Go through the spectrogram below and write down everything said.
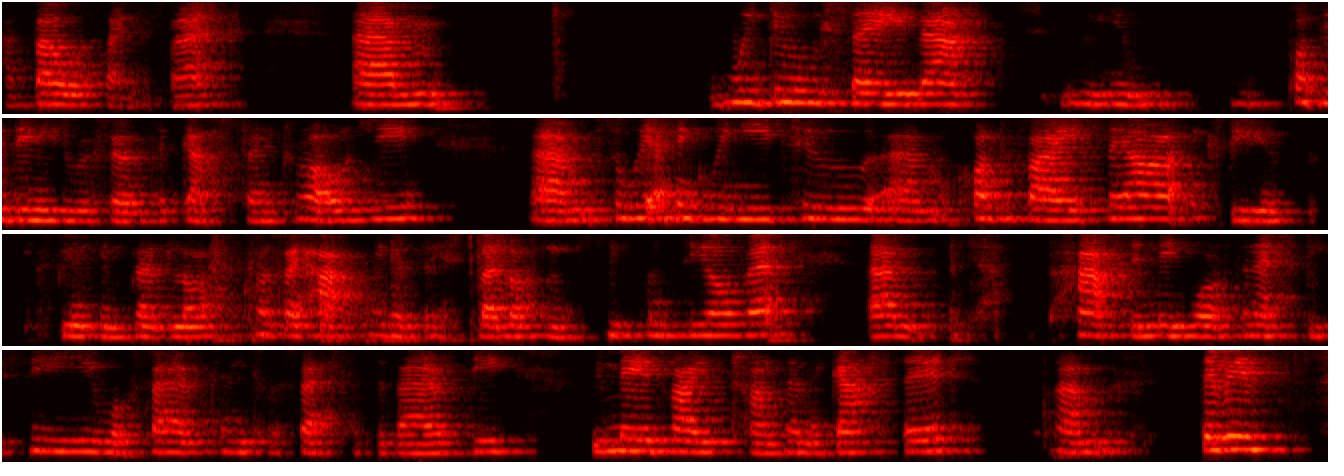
have bowel side effects, um, we do say that you possibly they need to refer to gastroenterology. Um, so we, I think we need to um, quantify if they are experience, experiencing blood loss, quantify how, you know, this blood loss and the frequency of it. Um, perhaps it may warrant an FBC or ferritin to assess the severity. We may advise tranexamic acid. There is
